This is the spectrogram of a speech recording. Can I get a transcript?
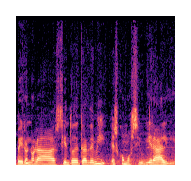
pero no la siento detrás de mí, es como si hubiera alguien.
